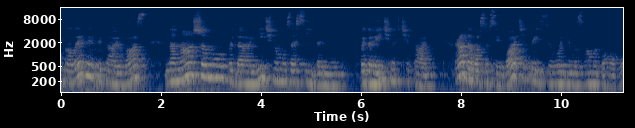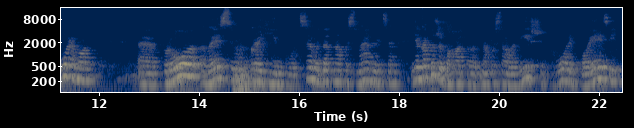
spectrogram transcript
колеги, вітаю вас на нашому педагогічному засіданні педагогічних читань. Рада вас усіх бачити, і сьогодні ми з вами поговоримо е, про Лесю Українку. Це видатна письменниця, яка дуже багато написала віршів, творів, поезій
